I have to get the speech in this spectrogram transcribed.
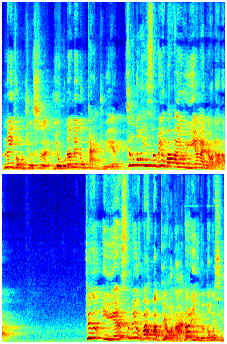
那种就是游的那种感觉。这个东西是没有办法用语言来表达的，就是语言是没有办法表达的有的东西。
